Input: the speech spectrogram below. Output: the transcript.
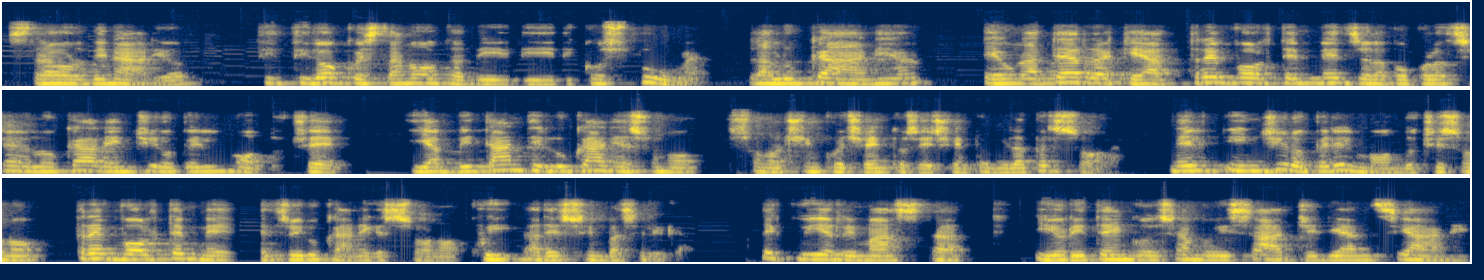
straordinario. Ti, ti do questa nota di, di, di costume. La Lucania è una terra che ha tre volte e mezzo la popolazione locale in giro per il mondo, cioè gli abitanti in Lucania sono, sono 500-600 mila persone. Nel, in giro per il mondo ci sono tre volte e mezzo i lucani che sono qui adesso in Basilicata. E qui è rimasta, io ritengo, diciamo, i saggi, gli anziani,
